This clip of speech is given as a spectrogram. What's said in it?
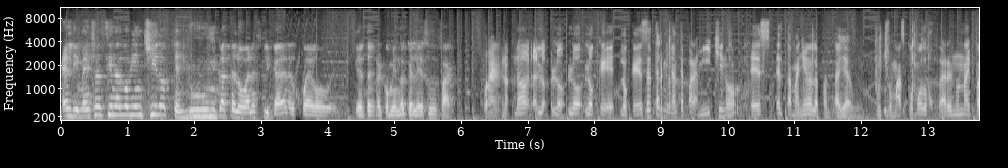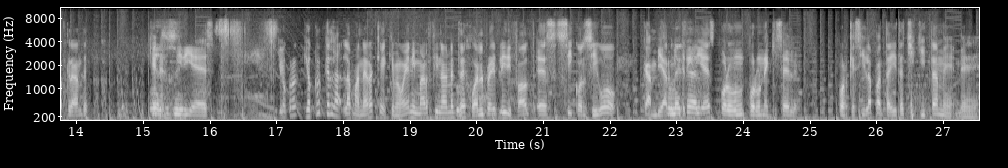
el Dimensions tiene algo bien chido que nunca te lo van a explicar en el juego, güey. Que te recomiendo que lees un fact. Bueno, no, lo, lo, lo, lo que, lo que es determinante para mí, chino, es el tamaño de la pantalla, güey. Mucho más cómodo jugar en un iPad grande que en el Eso sí. 10. Yo creo, yo creo que la, la manera que, que me voy a animar finalmente de jugar el Bravely Default es si consigo cambiar Un mi XL. 3DS por un, por un XL. Porque si la pantallita chiquita me, me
